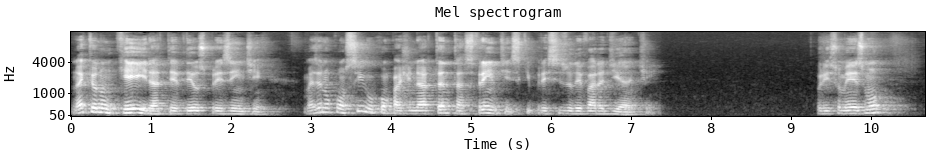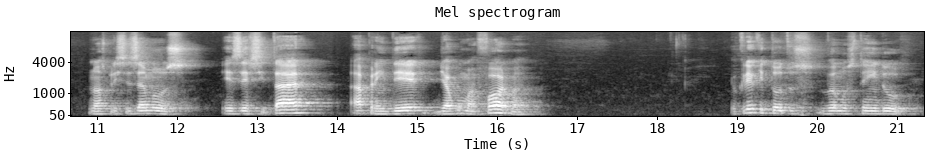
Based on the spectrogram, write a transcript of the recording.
Não é que eu não queira ter Deus presente, mas eu não consigo compaginar tantas frentes que preciso levar adiante. Por isso mesmo, nós precisamos exercitar, aprender de alguma forma. Eu creio que todos vamos tendo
